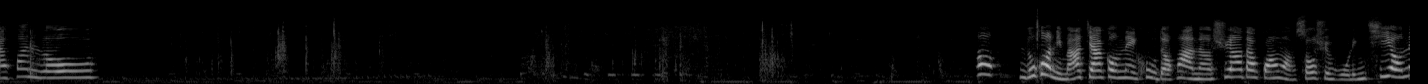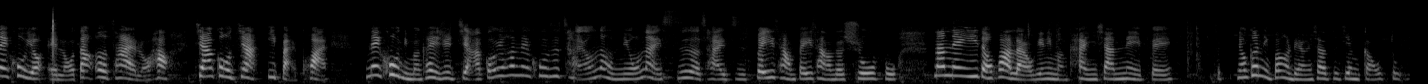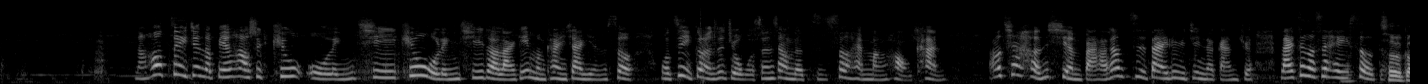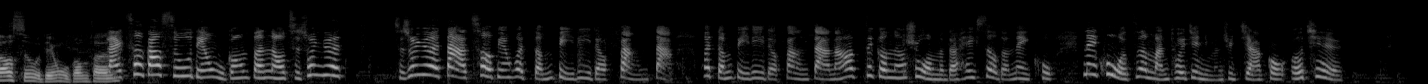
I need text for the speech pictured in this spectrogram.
来换喽。哦，如果你们要加购内裤的话呢，需要到官网搜寻五零七哦。内裤有 L 到二叉 L 号，加购价一百块。内裤你们可以去加购，因为它内裤是采用那种牛奶丝的材质，非常非常的舒服。那内衣的话，来我给你们看一下内杯。牛哥，你帮我量一下这件高度。然后这一件的编号是 Q 五零七，Q 五零七的，来给你们看一下颜色。我自己个人是觉得我身上的紫色还蛮好看，而且很显白，好像自带滤镜的感觉。来，这个是黑色的，侧高十五点五公分。来，侧高十五点五公分哦，尺寸越。尺寸越大，侧边会等比例的放大，会等比例的放大。然后这个呢是我们的黑色的内裤，内裤我真的蛮推荐你们去加购，而且。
